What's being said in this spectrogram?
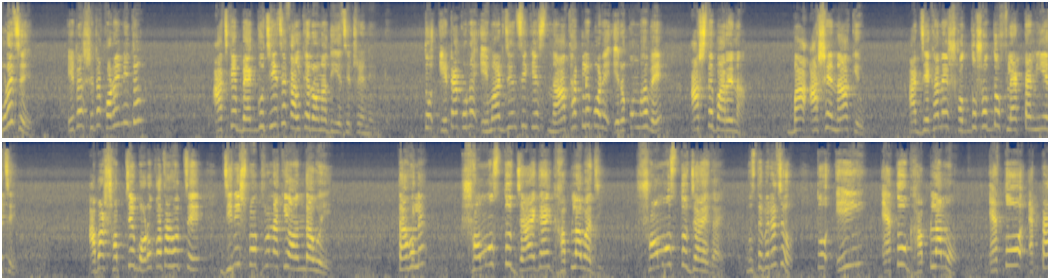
করেছে? এটা সেটা করেনি তো? আজকে ব্যাগ গুছিয়েছে, কালকে রওনা দিয়েছে ট্রেনে। তো এটা কোনো এমার্জেন্সি কেস না থাকলে পরে এরকমভাবে আসতে পারে না, বা আসে না কেউ। আর যেখানে সদ্য সদ্য ফ্ল্যাটটা নিয়েছে, আবার সবচেয়ে বড় কথা হচ্ছে, জিনিসপত্র নাকি অন দ্য ওয়ে তাহলে? সমস্ত জায়গায় ঘাপলাবাজি, সমস্ত জায়গায়, বুঝতে পেরেছ? তো এই এত ঘাপলামো, এত একটা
